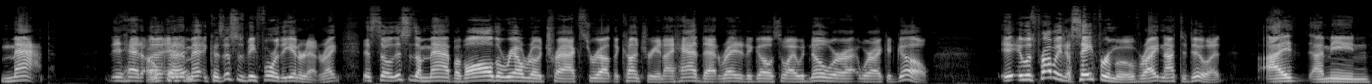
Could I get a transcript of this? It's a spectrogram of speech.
map. It had uh, Okay. because this was before the internet, right? So this is a map of all the railroad tracks throughout the country, and I had that ready to go, so I would know where I, where I could go. It, it was probably the safer move, right, not to do it. I I mean,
